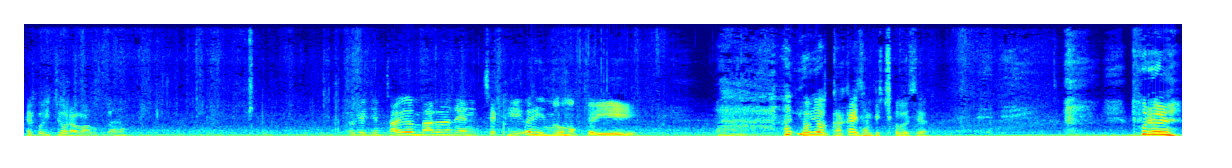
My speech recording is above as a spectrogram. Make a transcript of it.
됐고 이쪽으로 한번 볼까요? 여기 지금 자연 발화된 제피 어린 묘목들이 아, 요요 가까이 좀 비춰보세요. 풀을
